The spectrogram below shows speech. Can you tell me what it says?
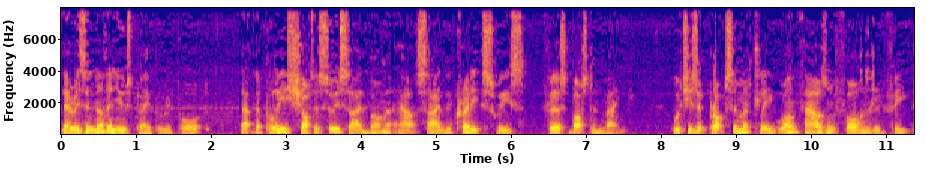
There is another newspaper report that the police shot a suicide bomber outside the Credit Suisse First Boston Bank which is approximately 1,400 feet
